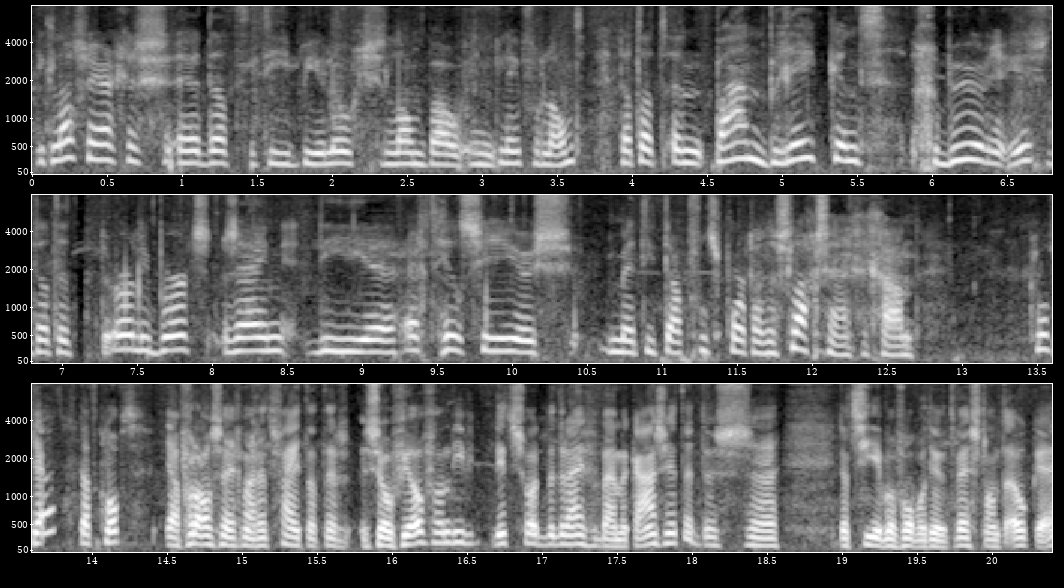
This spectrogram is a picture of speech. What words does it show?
Ik las ergens uh, dat die biologische landbouw in Flevoland, dat dat een baanbrekend gebeuren is. Dat het de early birds zijn die echt heel serieus met die tak van sport aan de slag zijn gegaan. Klopt ja, dat? dat klopt. Ja, vooral zeg maar het feit dat er zoveel van die, dit soort bedrijven bij elkaar zitten. Dus uh, dat zie je bijvoorbeeld in het Westland ook. Hè.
